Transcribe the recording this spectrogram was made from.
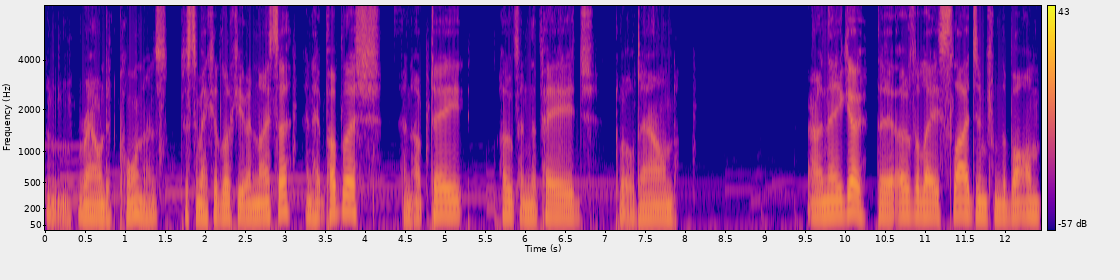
some rounded corners just to make it look even nicer and hit publish and update, open the page, scroll down. And there you go. The overlay slides in from the bottom.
